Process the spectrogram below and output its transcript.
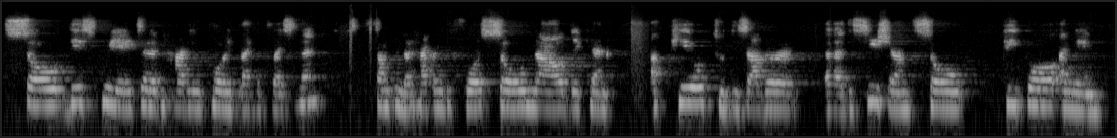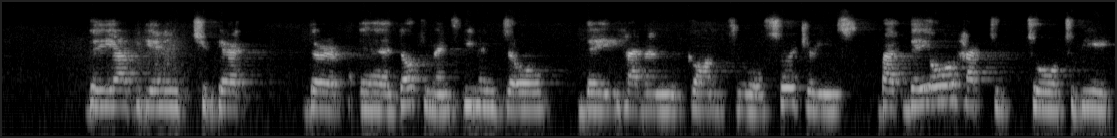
So this created, how do you call it, like a precedent, something that happened before. So now they can appeal to this other uh, decision. So people, I mean, they are beginning to get their uh, documents, even though they haven't gone through surgeries, but they all have to, to, to be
